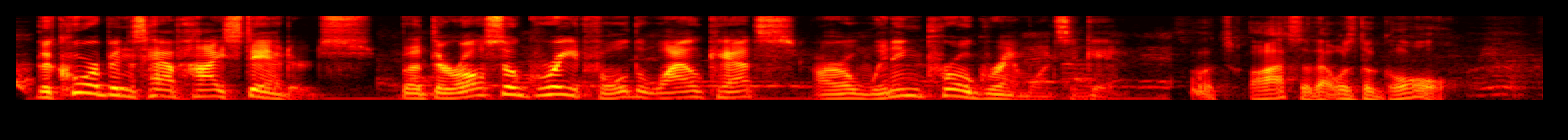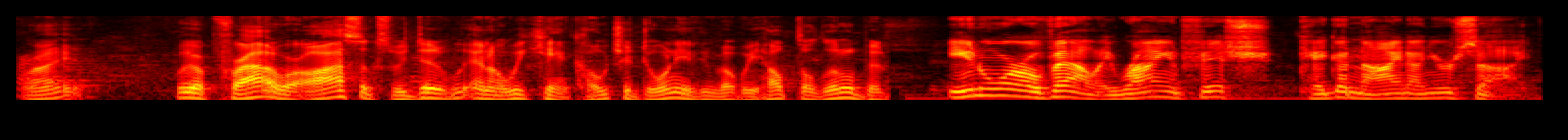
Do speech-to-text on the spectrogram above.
The Corbins have high standards, but they're also grateful the Wildcats are a winning program once again. Well, it's awesome. That was the goal, right? We were proud. We're awesome because we did. You know, we can't coach or do anything, but we helped a little bit. In Oro Valley, Ryan Fish, KGUN 9 on your side.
